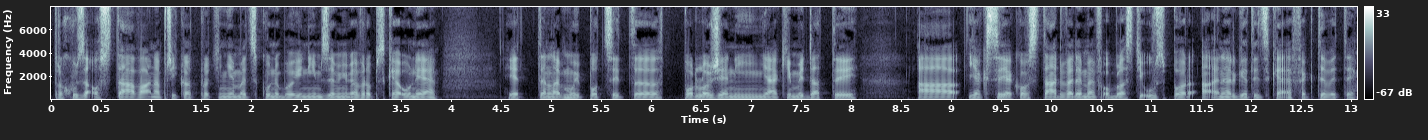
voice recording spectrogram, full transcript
trochu zaostává, například proti Německu nebo jiným zemím Evropské unie. Je tenhle můj pocit eh, podložený nějakými daty a jak si jako stát vedeme v oblasti úspor a energetické efektivity?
